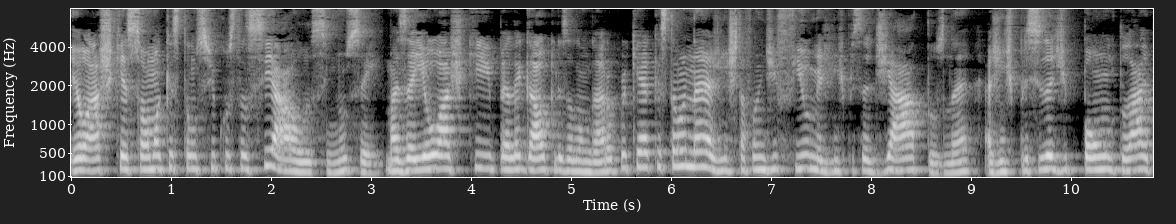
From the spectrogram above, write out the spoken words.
Eu acho que é só uma questão circunstancial, assim, não sei. Mas aí eu acho que é legal que eles alongaram, porque a questão, né, a gente tá falando de filme, a gente precisa de atos, né? A gente precisa de ponto, ah,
